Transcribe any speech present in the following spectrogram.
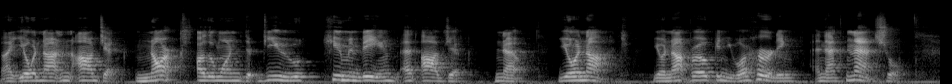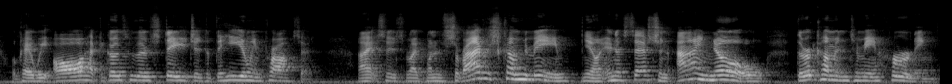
Right? You're not an object. Narcs are the ones that view human beings as objects. No. You're not. You're not broken, you are hurting, and that's natural. Okay, we all have to go through those stages of the healing process. Alright, so it's like when survivors come to me, you know, in a session, I know they're coming to me hurting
